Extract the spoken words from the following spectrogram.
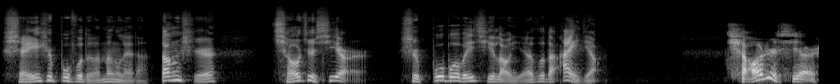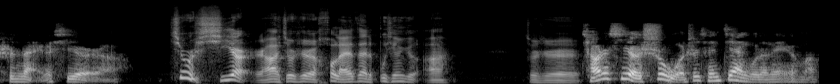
谁是布福德弄来的？当时乔治希尔是波波维奇老爷子的爱将，乔治希尔是哪个希尔啊？就是希尔啊，就是后来在步行者啊，就是乔治希尔是我之前见过的那个吗？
